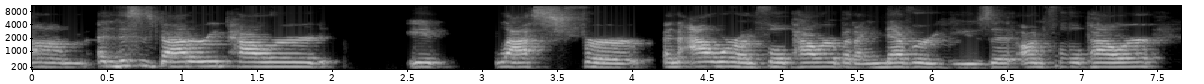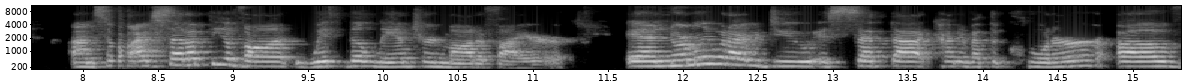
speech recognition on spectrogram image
um, and this is battery powered. It lasts for an hour on full power, but I never use it on full power. Um, so I've set up the Avant with the lantern modifier. And normally what I would do is set that kind of at the corner of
